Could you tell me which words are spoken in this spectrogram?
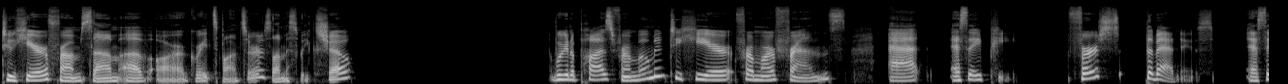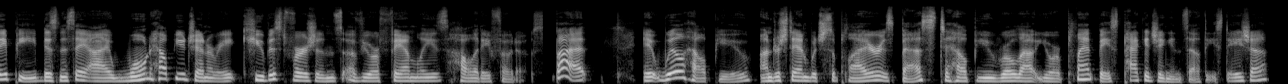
to hear from some of our great sponsors on this week's show. We're going to pause for a moment to hear from our friends at SAP. First, the bad news. SAP Business AI won't help you generate cubist versions of your family's holiday photos, but it will help you understand which supplier is best to help you roll out your plant based packaging in Southeast Asia,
